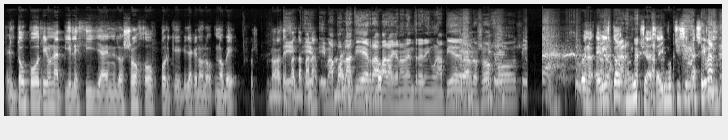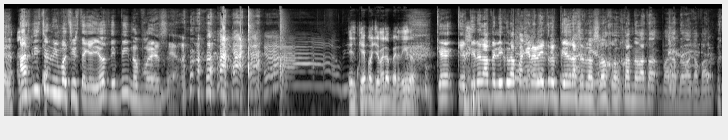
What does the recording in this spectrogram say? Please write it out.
el topo tiene una pielecilla en los ojos porque ya que no lo no ve, pues no le hace Y, falta para y- nada. y va por la tierra para que no le entre ninguna piedra en los ojos. Bueno, he visto muchas, hay muchísimas. ¿Has dicho el mismo chiste que yo, Zipi? No puede ser. ¿El qué? Pues yo me lo he perdido. que, que tiene la película para que no le entren piedras en los ojos cuando va, ta- cuando va capaz.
